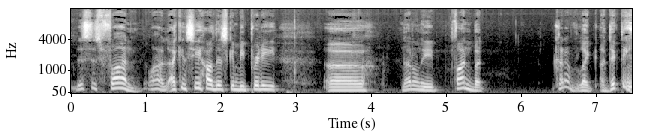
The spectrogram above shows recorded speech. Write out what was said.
this is fun. Wow, I can see how this can be pretty, uh, not only fun but kind of like addicting.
